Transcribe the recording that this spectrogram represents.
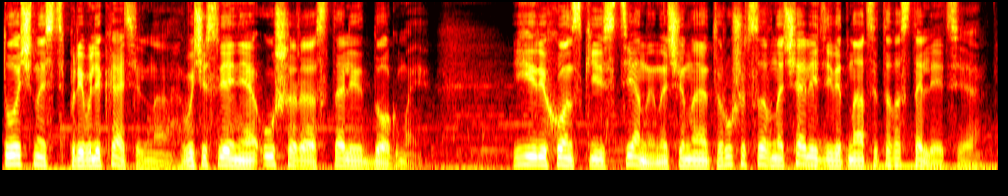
Точность привлекательна, вычисления Ушера стали догмой. Иерихонские стены начинают рушиться в начале 19 столетия –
